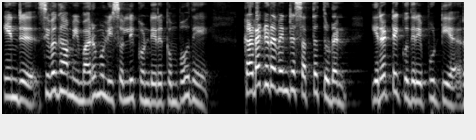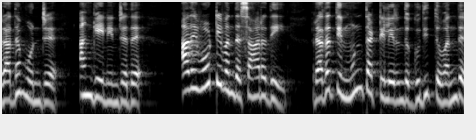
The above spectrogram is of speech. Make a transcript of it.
என்று சிவகாமி மறுமொழி சொல்லிக் கொண்டிருக்கும் போதே கடகடவென்ற சத்தத்துடன் இரட்டை குதிரை பூட்டிய ரதம் ஒன்று அங்கே நின்றது. அதை ஓட்டி வந்த சாரதி ரதத்தின் முன்தட்டிலிருந்து குதித்து வந்து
